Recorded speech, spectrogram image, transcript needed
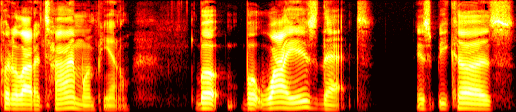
put a lot of time on piano." But but why is that? It's because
